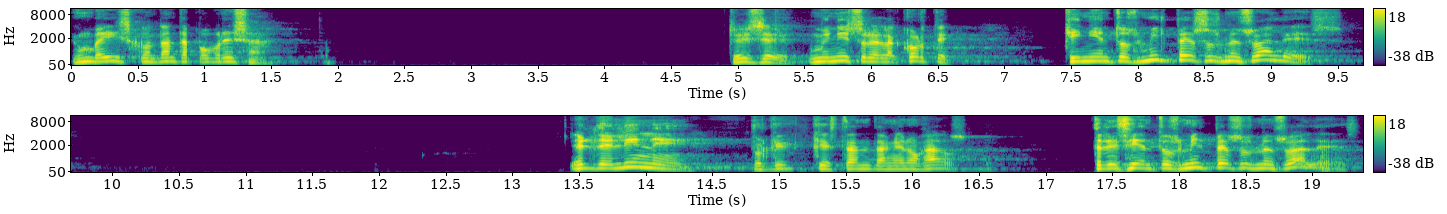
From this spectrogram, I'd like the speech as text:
Un país con tanta pobreza. Dice un ministro de la Corte, 500 mil pesos mensuales. El del INE, ¿por qué están tan enojados? 300 mil pesos mensuales.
